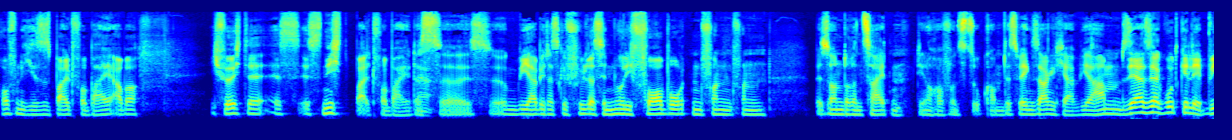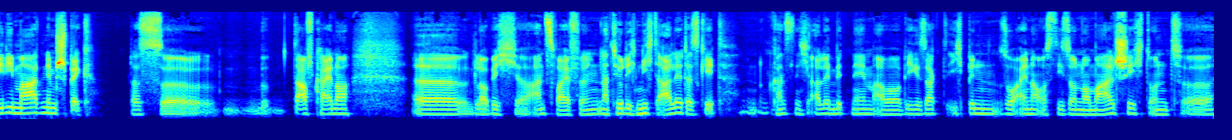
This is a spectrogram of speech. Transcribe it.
hoffentlich ist es bald vorbei. Aber ich fürchte, es ist nicht bald vorbei. Das ja. äh, ist irgendwie, habe ich das Gefühl, das sind nur die Vorboten von, von besonderen Zeiten, die noch auf uns zukommen. Deswegen sage ich ja, wir haben sehr, sehr gut gelebt, wie die Maden im Speck. Das äh, darf keiner, äh, glaube ich, äh, anzweifeln. Natürlich nicht alle, das geht. Du kannst nicht alle mitnehmen, aber wie gesagt, ich bin so einer aus dieser Normalschicht und äh,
